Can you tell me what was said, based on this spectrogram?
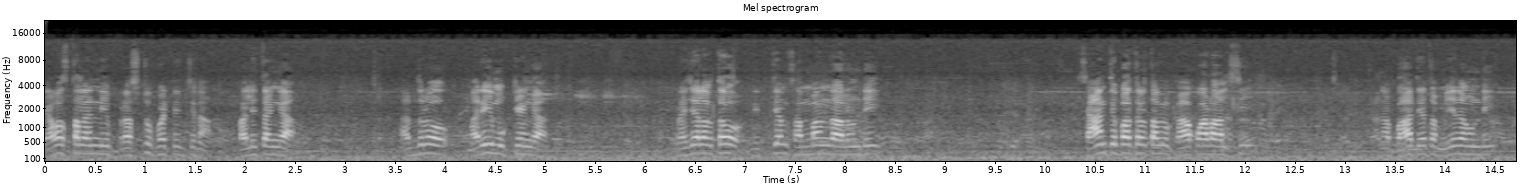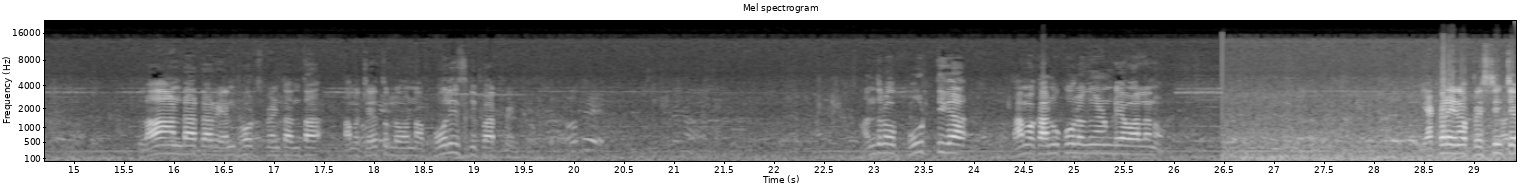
వ్యవస్థలన్నీ భ్రష్టు పట్టించిన ఫలితంగా అందులో మరీ ముఖ్యంగా ప్రజలతో నిత్యం సంబంధాలుండి శాంతి భద్రతలను కాపాడాల్సి నా బాధ్యత మీద ఉండి లా అండ్ ఆర్డర్ ఎన్ఫోర్స్మెంట్ అంతా తమ చేతుల్లో ఉన్న పోలీస్ డిపార్ట్మెంట్. అందులో పూర్తిగా తమకు అనుకూలంగా ఉండే వాళ్ళను ఎక్కడైనా ప్రశ్నించే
